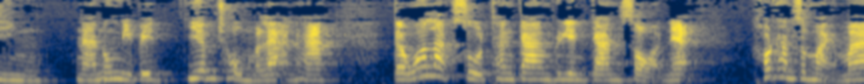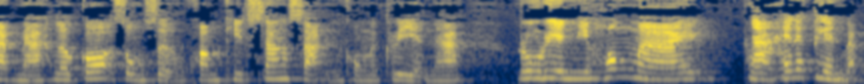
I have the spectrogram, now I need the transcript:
ริงๆนะน้องมีไปเยี่ยมชมมาแล้วนะคะแต่ว่าหลักสูตรทางการเรียนการสอนเนี่ยเขาทันสมัยมากนะ แล้วก็ส่งเสริมความคิดสร้างสรรค์ของนักเรียนนะ โรงเรียนมีห้องไม้ให้นักเรียนแบบ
